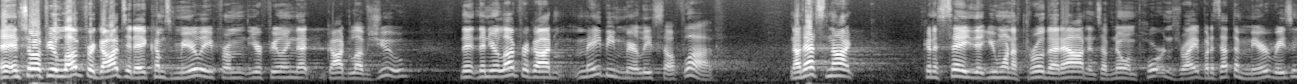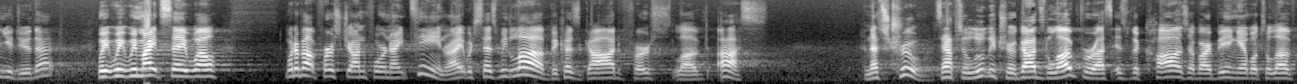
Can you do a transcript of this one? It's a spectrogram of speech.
And so if your love for God today comes merely from your feeling that God loves you, then your love for God may be merely self love. Now, that's not going to say that you want to throw that out and it's of no importance, right? But is that the mere reason you do that? We, we, we might say, well, what about 1 John 4 19, right? Which says we love because God first loved us. And that's true. It's absolutely true. God's love for us is the cause of our being able to love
